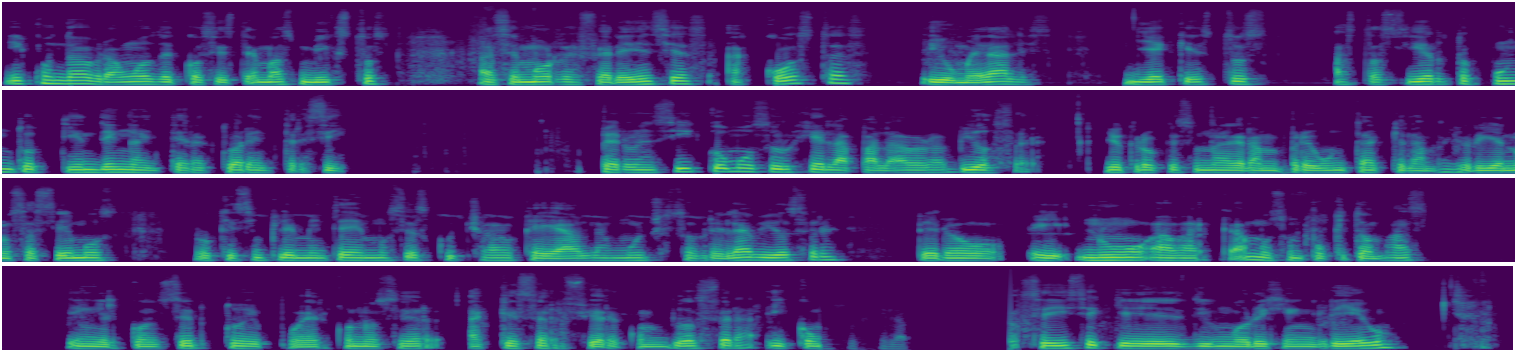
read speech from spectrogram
Y cuando hablamos de ecosistemas mixtos, hacemos referencias a costas y humedales, ya que estos hasta cierto punto tienden a interactuar entre sí. Pero en sí, ¿cómo surge la palabra biosfera? Yo creo que es una gran pregunta que la mayoría nos hacemos o que simplemente hemos escuchado que hablan mucho sobre la biosfera, pero eh, no abarcamos un poquito más en el concepto de poder conocer a qué se refiere con biosfera y cómo surge la Se dice que es de un origen griego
